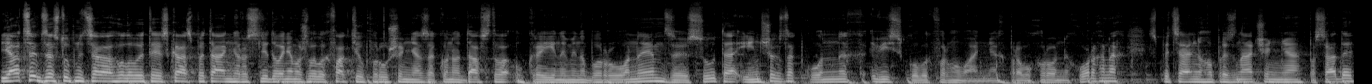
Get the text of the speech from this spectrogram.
Яцик, заступниця голови ТСК з питань розслідування можливих фактів порушення законодавства України Міноборони, ЗСУ та інших законних військових формуваннях, правоохоронних органах спеціального призначення, посади,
